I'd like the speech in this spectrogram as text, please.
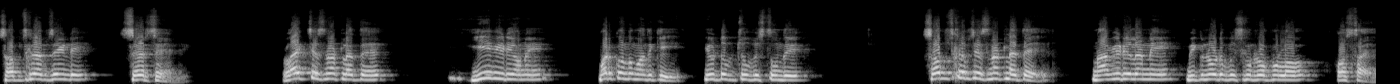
సబ్స్క్రైబ్ చేయండి షేర్ చేయండి. లైక్ చేసినట్లయితే ఈ వీడియోని మరికొంతమందికి యూట్యూబ్ చూపిస్తుంది. సబ్స్క్రైబ్ చేసినట్లయితే నా వీడియోలన్నీ మీకు నోటిఫికేషన్ రూపంలో వస్తాయి.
